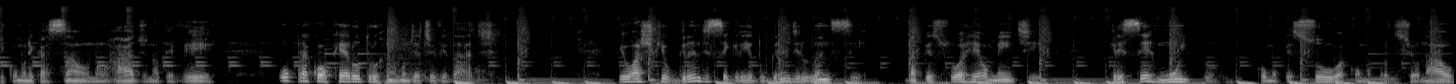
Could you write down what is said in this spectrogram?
de comunicação, no rádio, na TV ou para qualquer outro ramo de atividade. Eu acho que o grande segredo, o grande lance da pessoa realmente crescer muito como pessoa, como profissional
